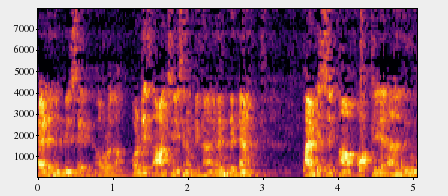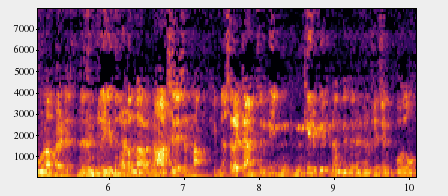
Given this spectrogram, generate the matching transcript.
ஹைட்ரஜன் ரெடியூஸ் ஆயிருக்கு. அவ்வளவுதான். வாட் இஸ் ஆக்சிடேஷன் அப்படின்னா ரெண்டு டைம் அடிஷன் ஆஃப் ஆக்சிஜன் அல்லது ரிமூவல் ஆஃப் ஹைட்ரஜன் இந்த ரெண்டுல எது நடந்தாலுமே ஆக்சிடேஷன் தான். இன்னும் சில டைம்ஸ் இருக்கு. இங்க இங்க இருக்கு நமக்கு இந்த ரெண்டு டெஃபினேஷன் போதும்.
